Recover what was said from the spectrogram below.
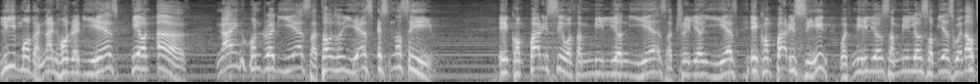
live more than 900 years here on earth. 900 years, a thousand years is nothing. In comparison with a million years, a trillion years, in comparison with millions and millions of years without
